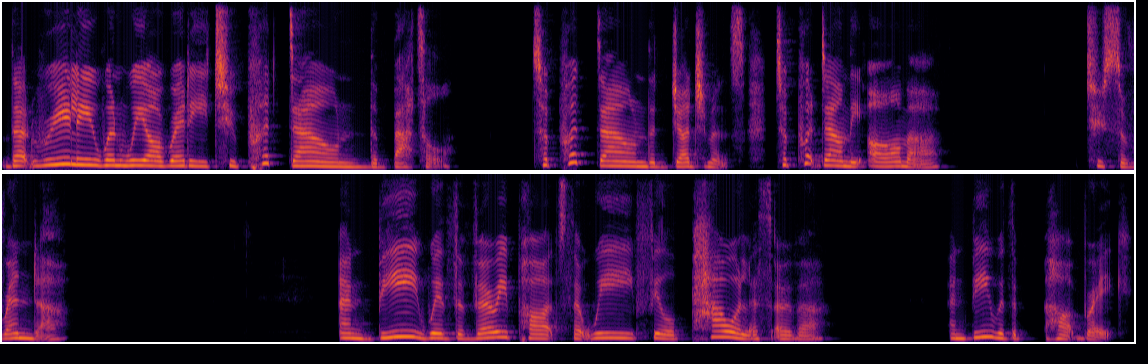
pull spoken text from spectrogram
That really, when we are ready to put down the battle, to put down the judgments, to put down the armor, to surrender, and be with the very parts that we feel powerless over, and be with the heartbreak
